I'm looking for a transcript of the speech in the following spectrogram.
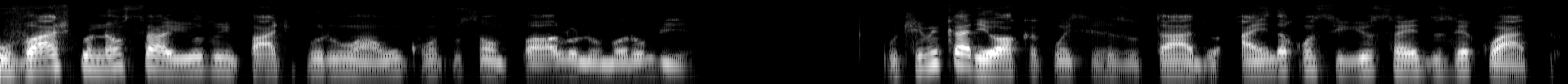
o Vasco não saiu do empate por 1 a 1 contra o São Paulo no Morumbi. O time carioca com esse resultado ainda conseguiu sair do Z4,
